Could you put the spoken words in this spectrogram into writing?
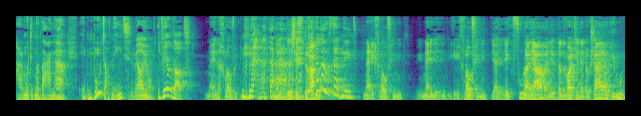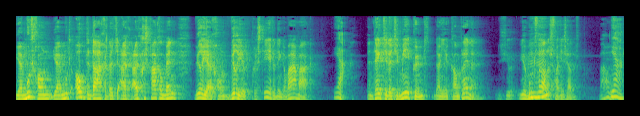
Waarom moet ik me waarmaken? Ik moet dat niet. Jawel joh. Ik wil dat. Nee, dat geloof ik niet. Nee, er zit Ik drang. geloof dat niet. Nee, ik geloof je niet. Nee, ik, ik geloof je niet. Jij, ik voel aan jou, en dat wat je net ook zei, ook, je moet, jij moet gewoon, jij moet ook de dagen dat je eigenlijk uitgeschakeld bent, wil jij gewoon, wil je presteren, dingen waarmaken. Ja. En denk je dat je meer kunt dan je kan plannen. Dus je, je moet van alles van jezelf. Waarom? Ja.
